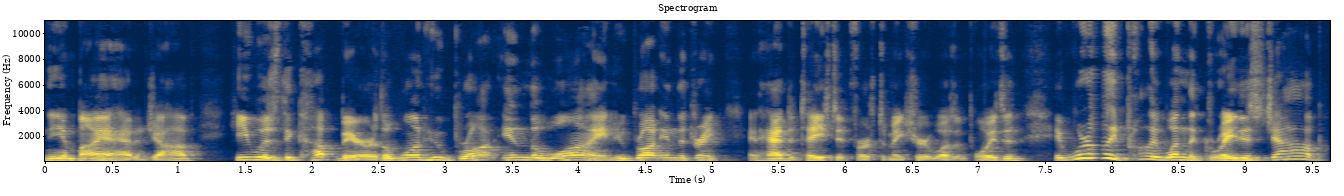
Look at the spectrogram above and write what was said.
Nehemiah had a job. He was the cupbearer, the one who brought in the wine, who brought in the drink, and had to taste it first to make sure it wasn't poison. It really probably wasn't the greatest job.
